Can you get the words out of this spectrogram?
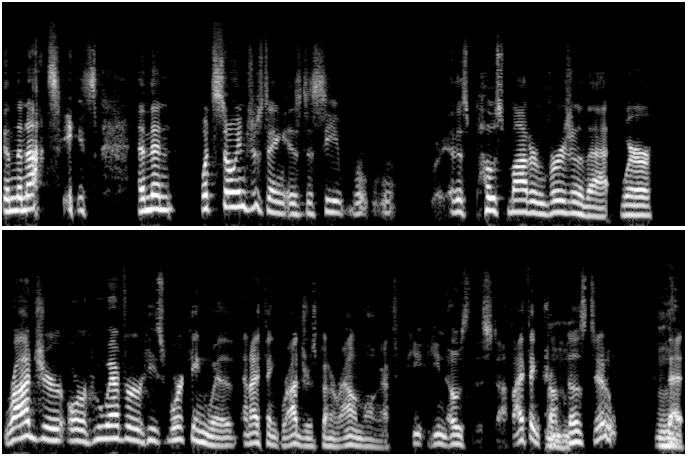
in the Nazis. And then what's so interesting is to see this postmodern version of that where Roger or whoever he's working with, and I think Roger's been around long enough, he, he knows this stuff. I think Trump mm-hmm. does too, mm-hmm. that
